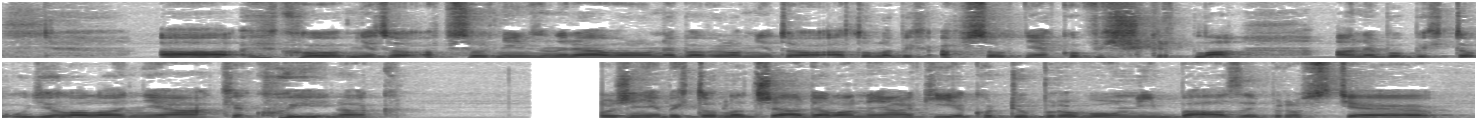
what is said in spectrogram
A jako mě to absolutně nic nedávalo, nebavilo mě to a tohle bych absolutně jako vyškrtla, anebo bych to udělala nějak jako jinak. Vloženě bych tohle třeba dala na nějaký jako dobrovolný bázi, prostě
